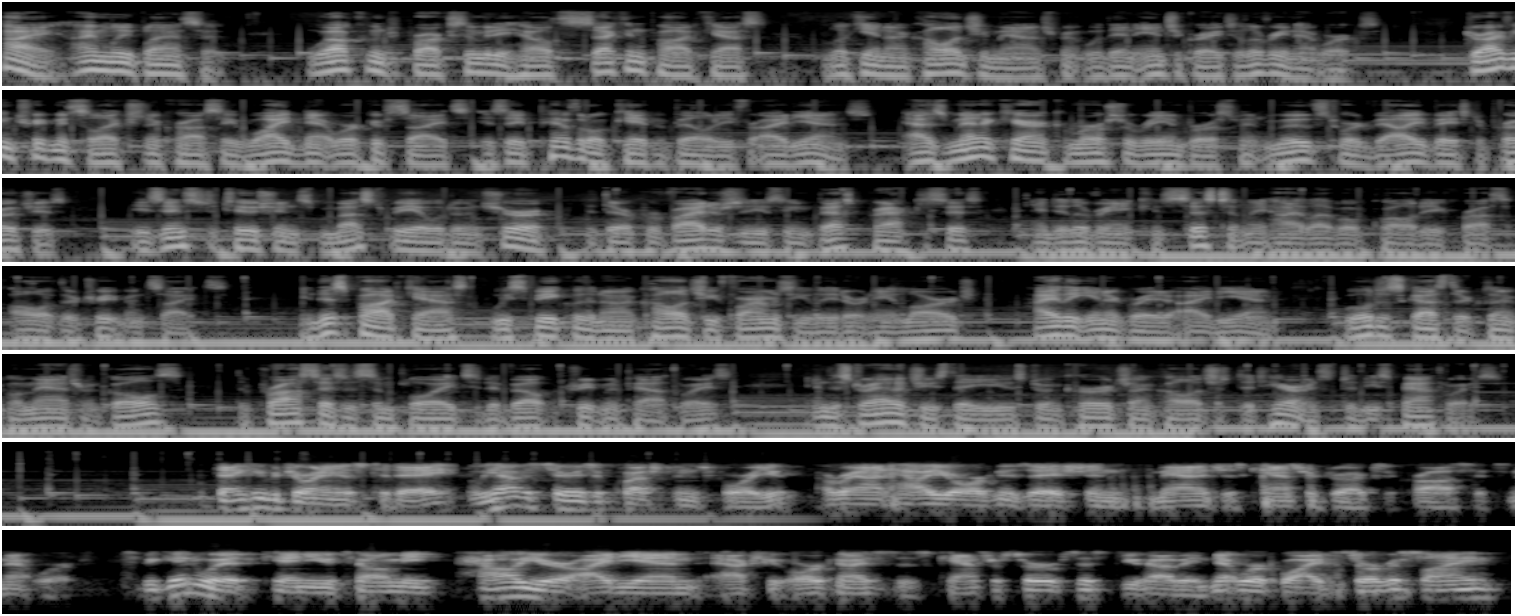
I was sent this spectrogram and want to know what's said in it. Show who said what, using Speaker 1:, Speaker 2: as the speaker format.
Speaker 1: Hi, I'm Lee Blansett. Welcome to Proximity Health's second podcast looking at oncology management within integrated delivery networks. Driving treatment selection across a wide network of sites is a pivotal capability for IDNs. As Medicare and commercial reimbursement moves toward value based approaches, these institutions must be able to ensure that their providers are using best practices and delivering a consistently high level of quality across all of their treatment sites. In this podcast, we speak with an oncology pharmacy leader in a large, highly integrated IDN We'll discuss their clinical management goals, the processes employed to develop treatment pathways, and the strategies they use to encourage oncologist adherence to these pathways.
Speaker 2: Thank you for joining us today. We have a series of questions for you around how your organization manages cancer drugs across its network. To begin with, can you tell me how your IDN actually organizes cancer services? Do you have a network wide service line?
